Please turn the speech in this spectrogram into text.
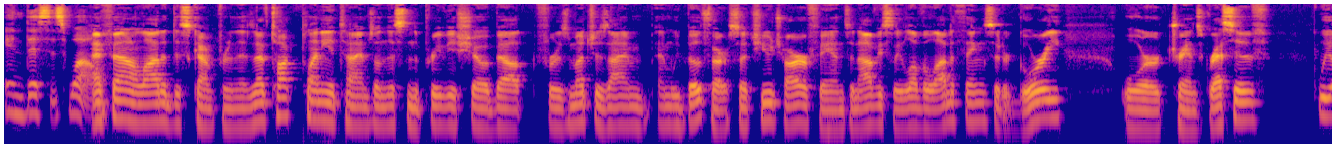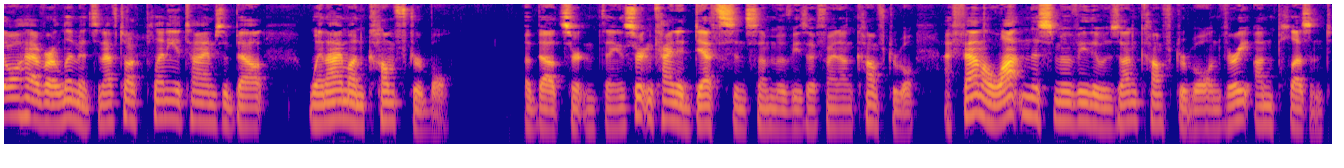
in this as well. I found a lot of discomfort in this. I've talked plenty of times on this in the previous show about for as much as I'm and we both are such huge horror fans and obviously love a lot of things that are gory or transgressive. We all have our limits and I've talked plenty of times about when I'm uncomfortable about certain things, certain kind of deaths in some movies I find uncomfortable. I found a lot in this movie that was uncomfortable and very unpleasant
